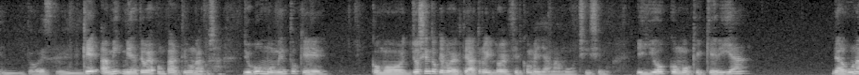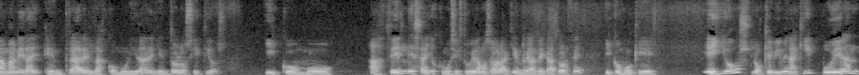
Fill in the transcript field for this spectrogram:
en todo esto. Y, Que a mí, mira, te voy a compartir una cosa. Yo hubo un momento que, como yo siento que lo del teatro y lo del circo me llama muchísimo. Y yo como que quería, de alguna manera, entrar en las comunidades y en todos los sitios y como hacerles a ellos como si estuviéramos ahora aquí en Real de 14 y como que ellos, los que viven aquí, pudieran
